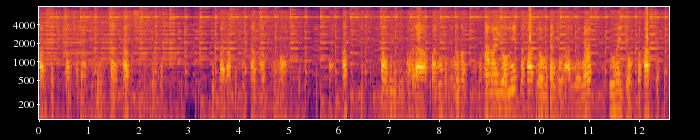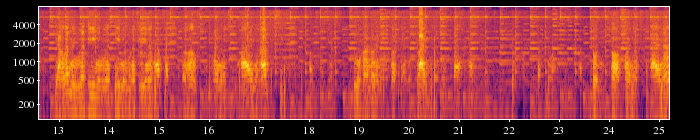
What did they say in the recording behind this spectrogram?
ครับสวัสดีครับสมาชิกทุกท่านครับทุกท่านรับทุกท่านครับออกครับช่องพิมพ์ธรรมดาวันนี้ก็จะมานำฮานอยรวมมิตรนะครับ รวมกันทุกอันเลยนะดูให้จบนะครับจบอย่างละหนึ่งนาทีหนึ่งนาทีหนึ่งนาทีนะครับแต่เดี๋ยวฮานอยสุดท้ายนะครับดูฮานอยก็จะไล่ไปเรื่อยๆนะครับรับตัวครับชนชอบค่อยมาสุดท้ายนะ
